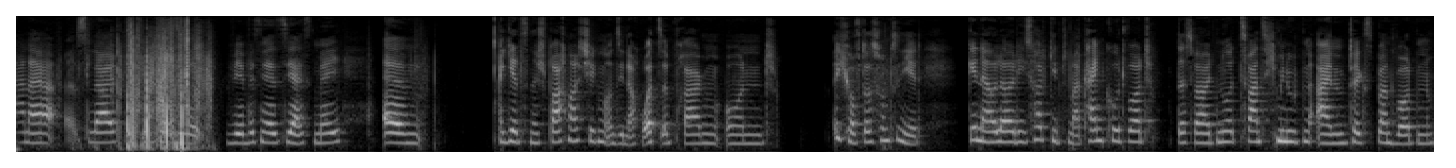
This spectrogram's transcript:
Nanas Live, beziehungsweise wir wissen jetzt, sie heißt May, ähm, jetzt eine Sprachnachricht schicken und sie nach WhatsApp fragen und ich hoffe, das funktioniert. Genau, Leute, heute gibt es mal kein Codewort. Das war heute nur 20 Minuten einen Text beantworten.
